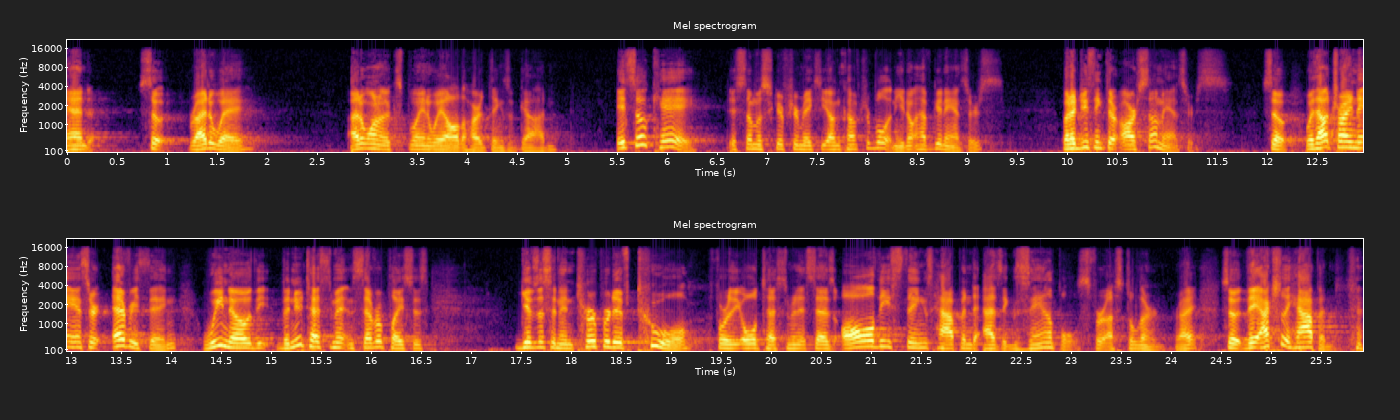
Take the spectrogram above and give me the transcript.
And so, right away, I don't want to explain away all the hard things of God. It's okay if some of Scripture makes you uncomfortable and you don't have good answers, but I do think there are some answers. So, without trying to answer everything, we know the, the New Testament in several places gives us an interpretive tool for the Old Testament. It says all these things happened as examples for us to learn, right? So, they actually happened.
